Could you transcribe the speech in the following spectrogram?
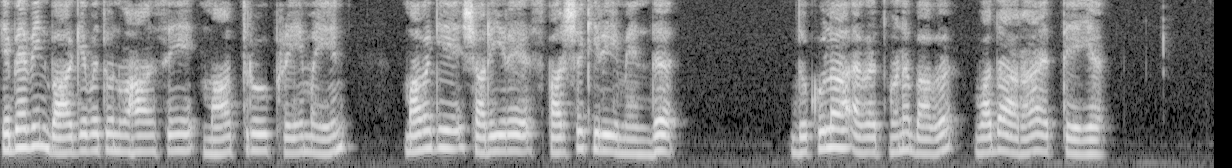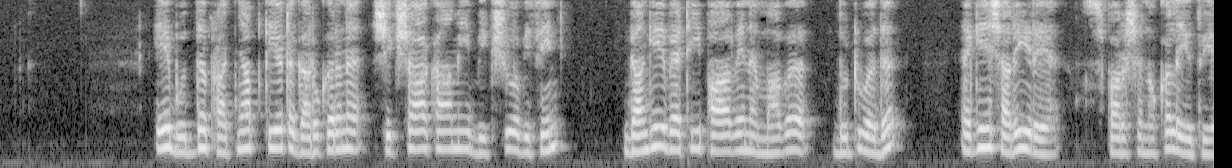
එබැවින් භාග්‍යවතුන් වහන්සේ මාතෘ ප්‍රේමයෙන් මවගේ ශරීරය ස්පර්ශ කිරීමෙන්ද දුකුලා ඇවත්වන බව වදාරා ඇත්තේය. ඒ බුද්ධ ප්‍රඥප්තියට ගරු කරන ශික්ෂාකාමී භික්ෂුව විසින් ගඟේ වැටි පාවෙන මව දුටුවද ඇගේ ශරීරය ස්පර්ශ නොකළ යුතුය.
